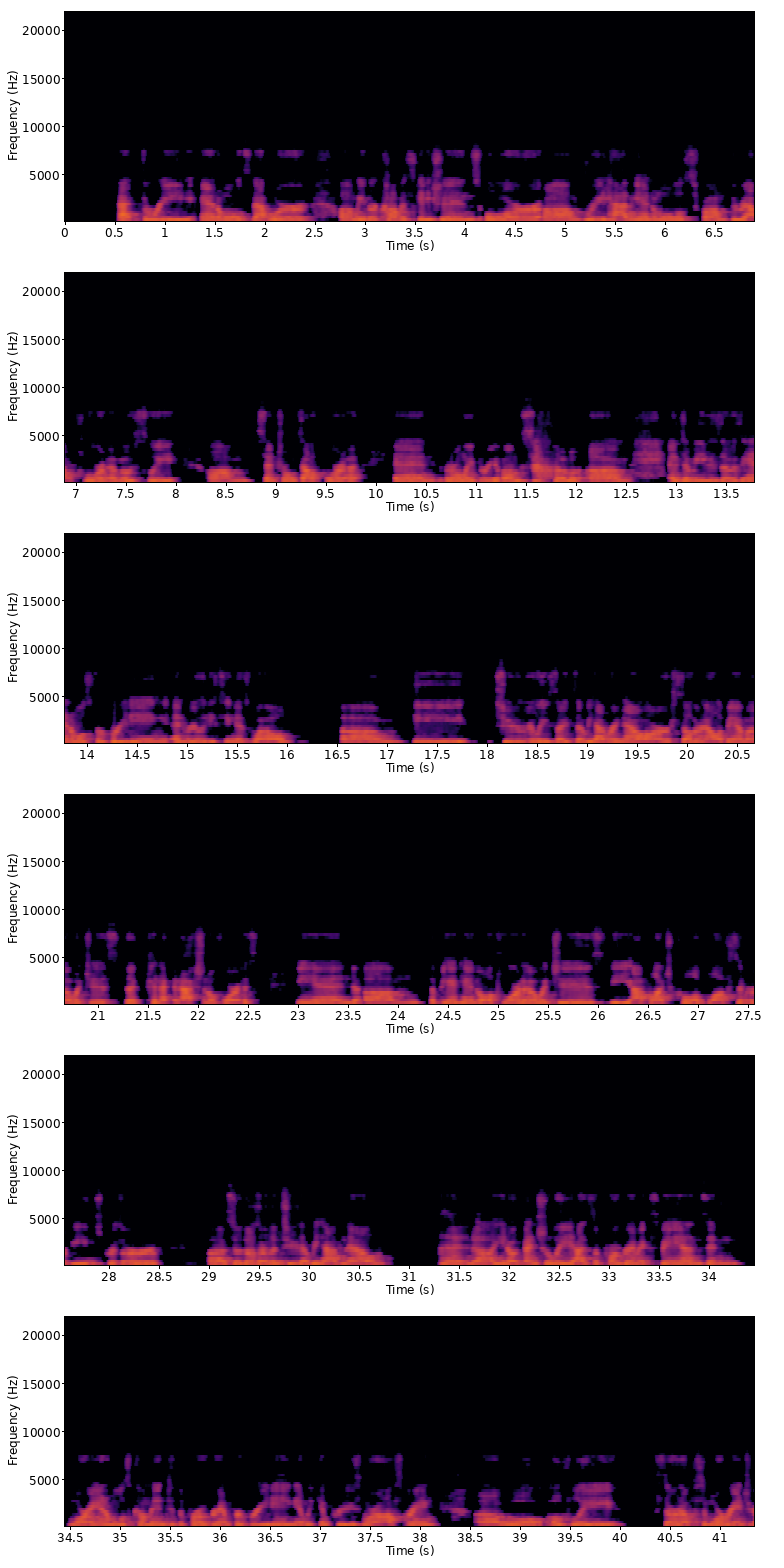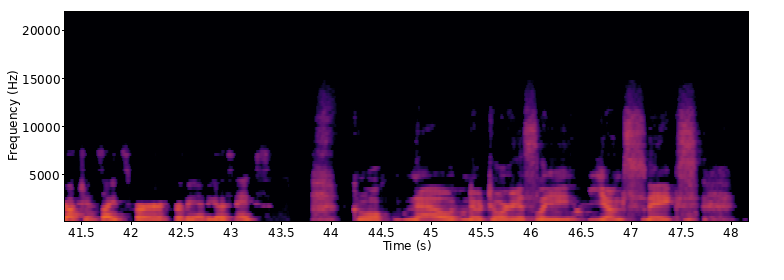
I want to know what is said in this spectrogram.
at three animals that were um, either confiscations or um, rehab animals from throughout Florida, mostly um, Central and South Florida and there are only three of them. So, um, and so we use those animals for breeding and releasing as well. Um, the two release sites that we have right now are Southern Alabama, which is the Conecuh National Forest, and um, the Panhandle of Florida, which is the Apalachicola Bluffs and Ravines Preserve. Uh, so those are the two that we have now. And uh, you know, eventually, as the program expands and more animals come into the program for breeding, and we can produce more offspring, uh, we'll hopefully start off some more reintroduction sites for for the indigo snakes. Cool. Now, notoriously, young snakes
